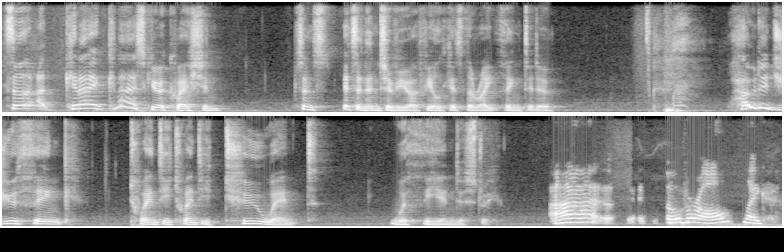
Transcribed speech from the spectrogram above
so, uh, can I can I ask you a question? Since it's an interview, I feel like it's the right thing to do. How did you think 2022 went with the industry? Uh, overall, like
